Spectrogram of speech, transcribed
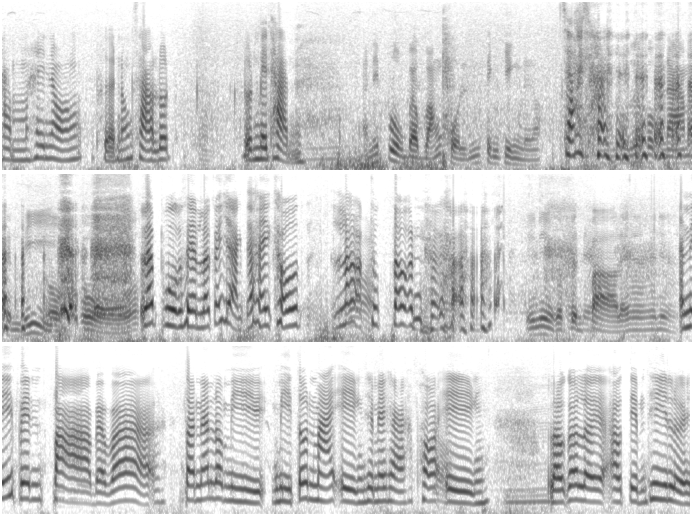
ทำให้น้องเผื่อน้องสาวลดลดไม่ทัน อันนี้ปลูกแบบหวังผลจริง ๆ เลยเนาะใช่ใช่ระบบน้ำเต็มที่ โอ้โห แล้วปลูกเสร็จแล้วก็อยากจะให้เขารอดทุกต้นนะคะนี่นี่ก็เป็นป่าเลยฮะเนี่ยอันนี้เป็นป่าแบบว่า ตอนนั้นเรามีมีต้นไม้เองใช่ไหมคะเพ่อเอง เราก็เลยเอาเต็มที่เลย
